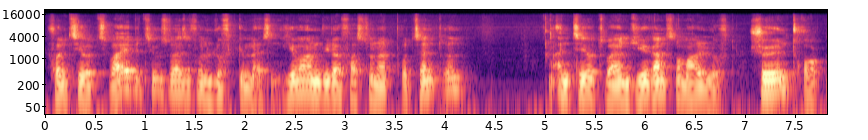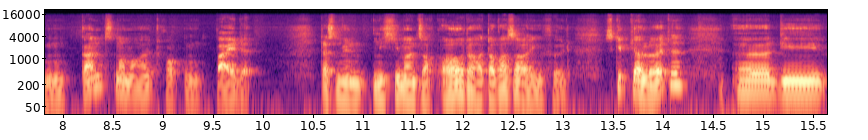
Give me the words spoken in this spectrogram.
von CO2 bzw. von Luft gemessen. Hier waren wieder fast 100% drin an CO2 und hier ganz normale Luft. Schön trocken, ganz normal trocken, beide. Dass mir nicht jemand sagt, oh, da hat er Wasser reingefüllt. Es gibt ja Leute, äh, die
